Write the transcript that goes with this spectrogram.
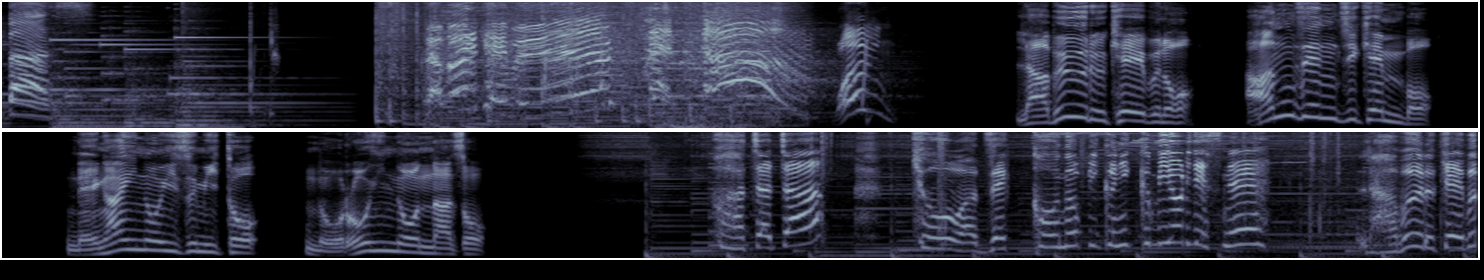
ーバスラブール警部レッツゴーワンラブール警部の安全事件簿。願いの泉と呪いの謎。わちゃちゃ今日は絶好のピクニック日和ですね。ラブール警部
